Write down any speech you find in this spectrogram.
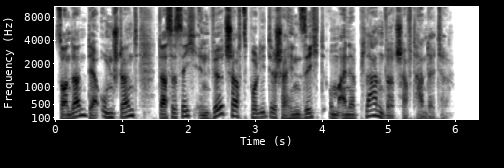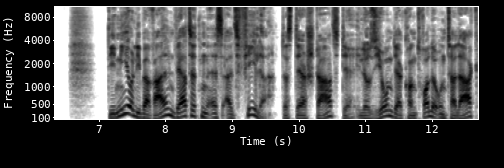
sondern der Umstand, dass es sich in wirtschaftspolitischer Hinsicht um eine Planwirtschaft handelte. Die Neoliberalen werteten es als Fehler, dass der Staat der Illusion der Kontrolle unterlag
